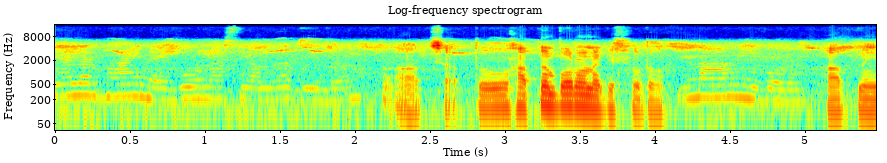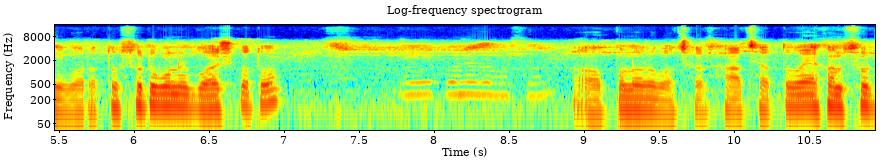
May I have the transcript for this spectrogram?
গেলের ভাই নাই বোন আছি আমরা দুইজন। আচ্ছা তো আপনি বড় নাকি ছোট? না আমি বড় আপনি বড়। তো ছোট বোনের বয়স কত? পনেরো বছর। ও, পনেরো বছর। আচ্ছা তো এখন ছোট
